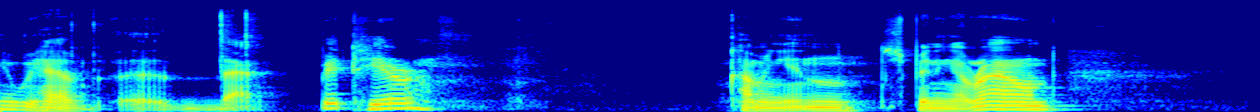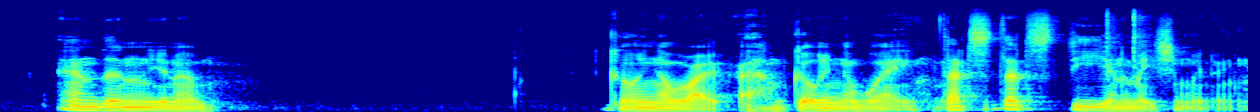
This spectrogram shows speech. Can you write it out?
here we have uh, that bit here coming in, spinning around, and then, you know, going away, uh, going away. That's, that's the animation we're doing.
